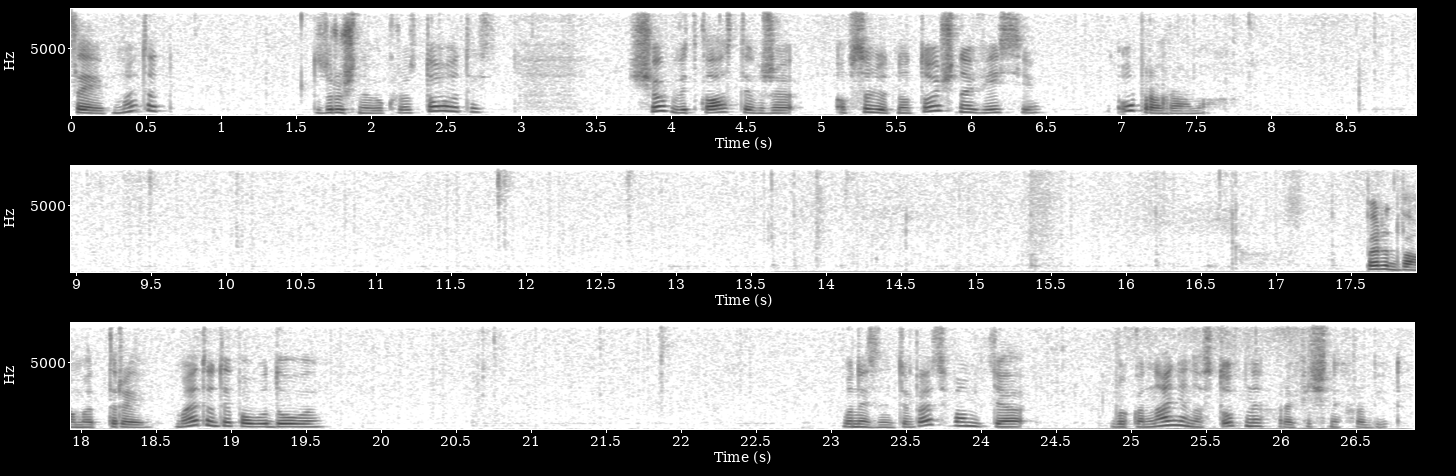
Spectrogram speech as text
Цей метод зручно використовуватись, щоб відкласти вже абсолютно точно вісі у програмах. Перед вами три методи побудови. Вони знадобляться вам для виконання наступних графічних робіт.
